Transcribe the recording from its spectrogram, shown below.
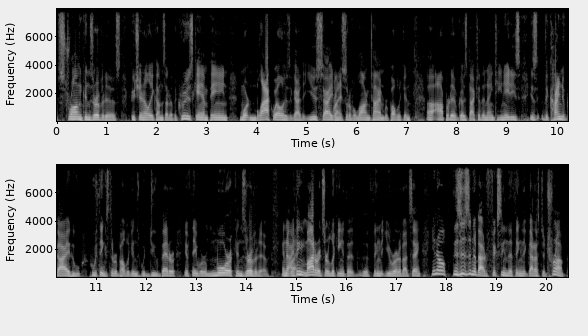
strong conservatives. Cuccinelli comes out of the Cruz campaign. Morton Blackwell, who's a guy that you cite, right. who's sort of a longtime Republican uh, operative, goes back to the 1980s, is the kind of guy who who thinks the Republicans would do better if they were more conservative. And right. I think moderates are looking at the the thing that you wrote about, saying, you know, this isn't about fixing the thing that got us to Trump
